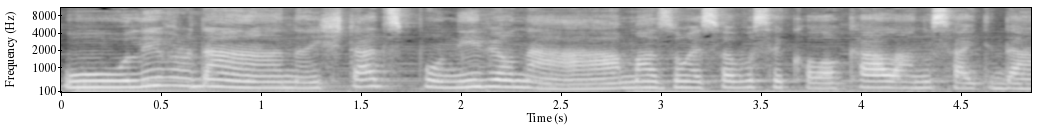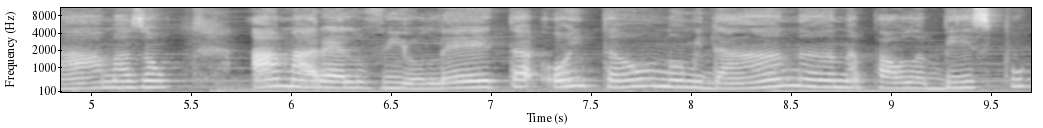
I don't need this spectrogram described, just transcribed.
O livro da Ana está disponível na Amazon, é só você colocar lá no site da Amazon, Amarelo Violeta, ou então o nome da Ana, Ana Paula Bispo,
